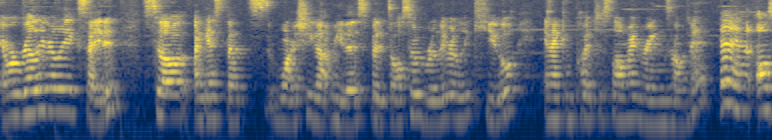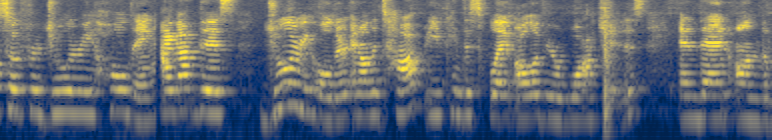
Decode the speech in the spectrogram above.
and we're really, really excited. So I guess that's why she got me this, but it's also really, really cute, and I can put just all my rings on it. Then also for jewelry holding, I got this jewelry holder, and on the top you can display all of your watches. And then on the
